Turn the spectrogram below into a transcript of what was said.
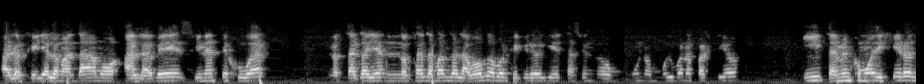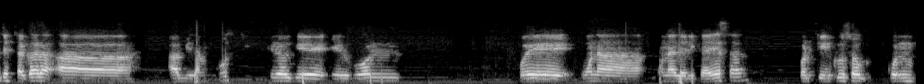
a los que ya lo mandábamos a la vez sin antes jugar, nos está, callando, está tapando la boca porque creo que está haciendo unos muy buenos partidos. Y también, como dijeron, destacar a, a Creo que el gol fue una, una delicadeza, porque incluso con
